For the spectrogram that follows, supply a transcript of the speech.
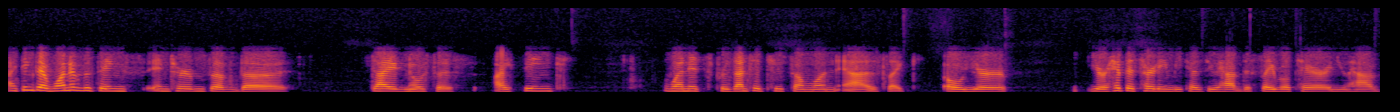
I think that one of the things in terms of the diagnosis, I think when it's presented to someone as like, oh, your your hip is hurting because you have this labral tear and you have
